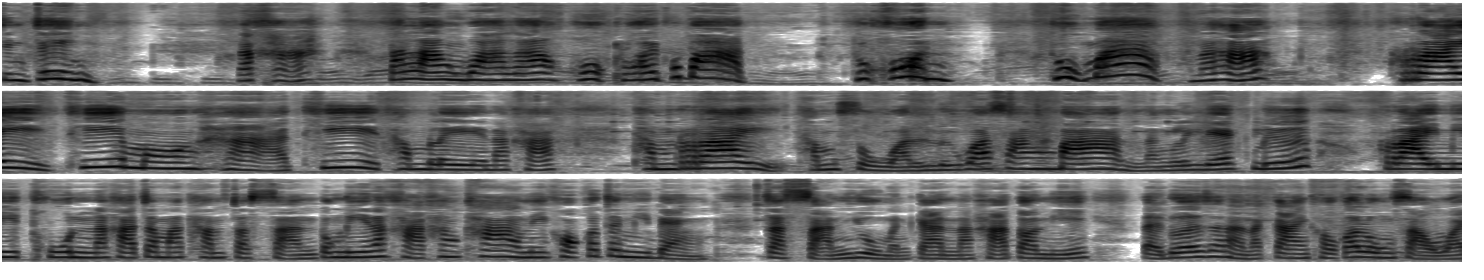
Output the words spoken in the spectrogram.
จริงๆนะคะ ตารางวาละหกร้อยกว่าบาท ทุกคนถูกมากนะคะ ใครที่มองหาที่ทำเลนะคะทำไร่ทำสวนหรือว่าสร้างบ้านหลังเล็กๆหรือ ใครมีทุนนะคะ จะมาทำจัดสรรตรงนี้นะคะ ข้างๆ นี้เขาก็จะมีแบ่งจัดสรรอยู่เหมือนกันนะคะ ตอนนี้แต่ด้วยสถานการณ์เขาก็ลงเสาไว้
